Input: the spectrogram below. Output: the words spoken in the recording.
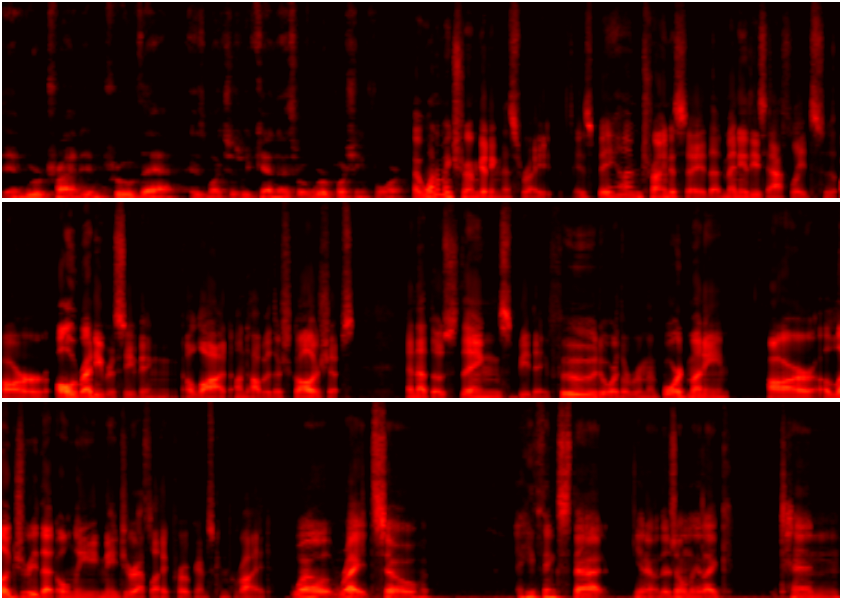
and we're trying to improve that as much as we can. That's what we're pushing for. I want to make sure I'm getting this right. Is Boeheim trying to say that many of these athletes are already receiving a lot on top of their scholarships, and that those things, be they food or the room and board money, are a luxury that only major athletic programs can provide? Well, right. So he thinks that, you know, there's only like 10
